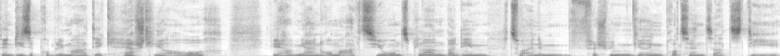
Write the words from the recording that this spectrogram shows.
denn diese Problematik herrscht hier auch. Wir haben ja einen Roma-Aktionsplan, bei dem zu einem verschwindend geringen Prozentsatz die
